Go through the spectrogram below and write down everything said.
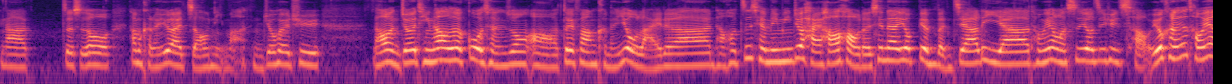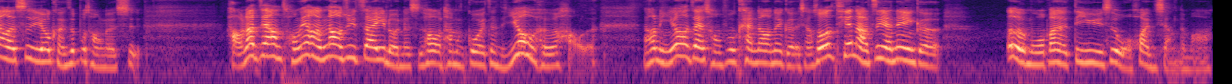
那这时候他们可能又来找你嘛，你就会去，然后你就会听到这个过程中，哦，对方可能又来了啊，然后之前明明就还好好的，现在又变本加厉啊，同样的事又继续吵，有可能是同样的事，也有可能是不同的事。好，那这样同样的闹剧在一轮的时候，他们过一阵子又和好了，然后你又再重复看到那个，想说天哪，之前那个恶魔般的地狱是我幻想的吗？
